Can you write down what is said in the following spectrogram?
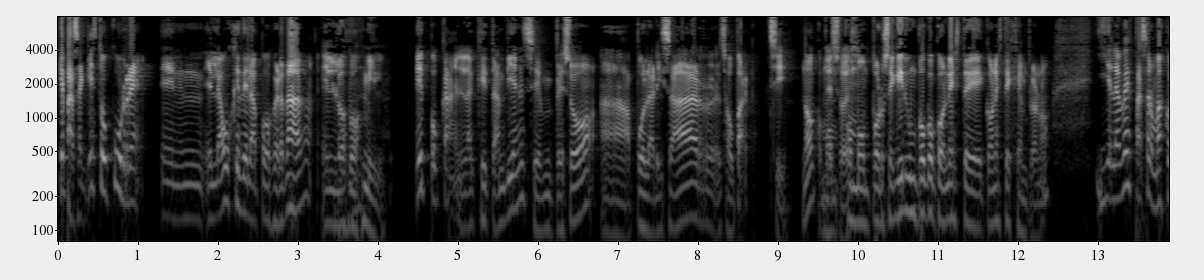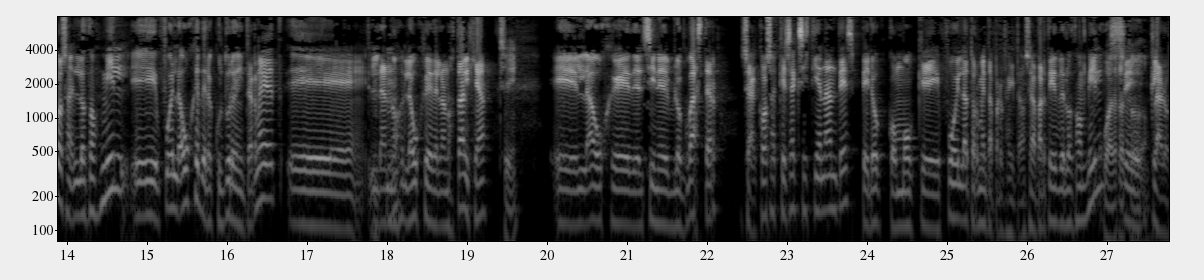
¿qué pasa? Que esto ocurre en el auge de la posverdad en los 2000, época en la que también se empezó a polarizar South Park. Sí. ¿no? Como, eso es. como por seguir un poco con este, con este ejemplo, ¿no? Y a la vez pasaron más cosas. En los 2000 eh, fue el auge de la cultura de Internet, eh, la no- el auge de la nostalgia, Sí. el auge del cine blockbuster. O sea, cosas que ya existían antes, pero como que fue la tormenta perfecta. O sea, a partir de los 2000, Cuadró se- todo. claro,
